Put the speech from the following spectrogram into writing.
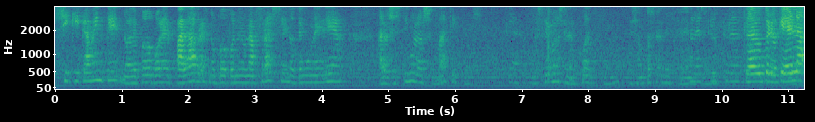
psíquicamente, no le puedo poner palabras, no puedo poner una frase, no tengo una idea a los estímulos somáticos, los estímulos en el cuerpo, ¿no? que son cosas diferentes. Son ¿no? estructuras. Claro, pero que en la,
